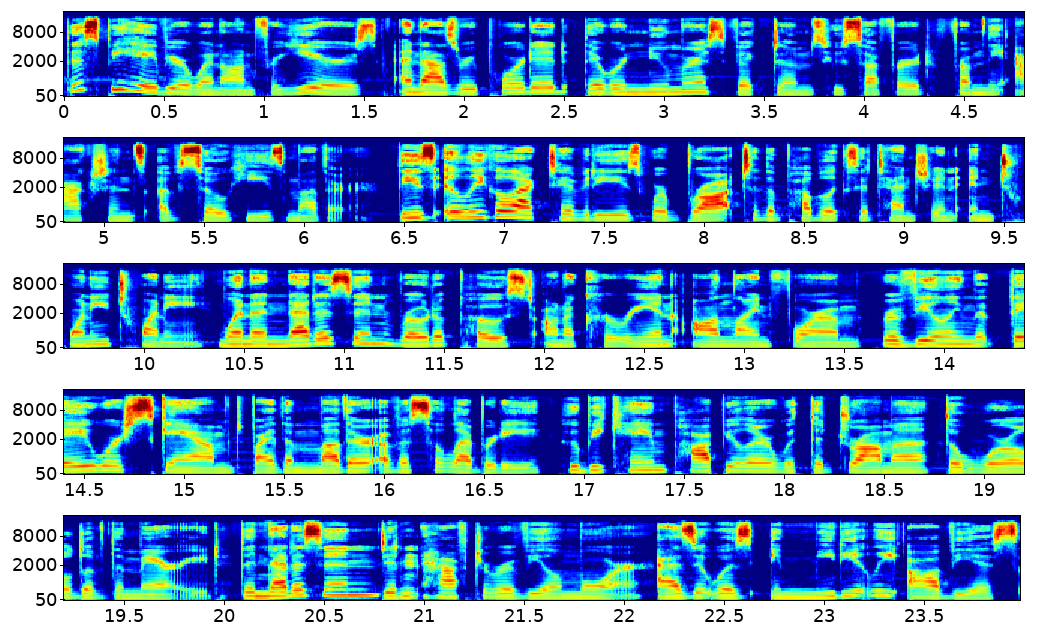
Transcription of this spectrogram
This behavior went on for years, and as reported, there were numerous victims who suffered from the actions of Sohee's mother. These illegal activities were brought to the public's attention in 2020 when a netizen wrote a post on a Korean online forum revealing that they were scammed by the mother of a celebrity who became popular with the drama The World of the Married. The netizen didn't have to reveal more, as it was immediately obvious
